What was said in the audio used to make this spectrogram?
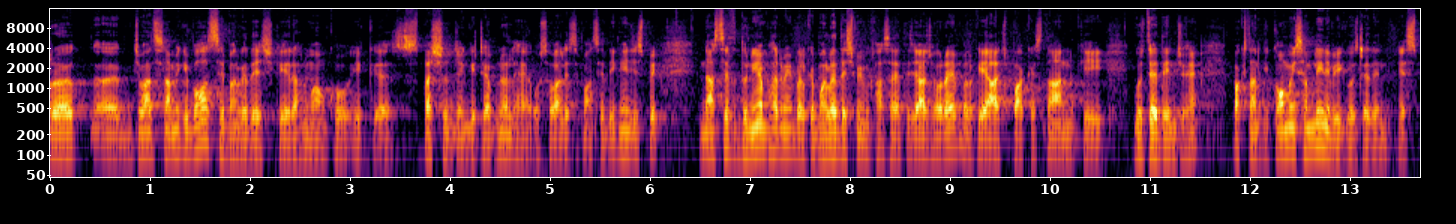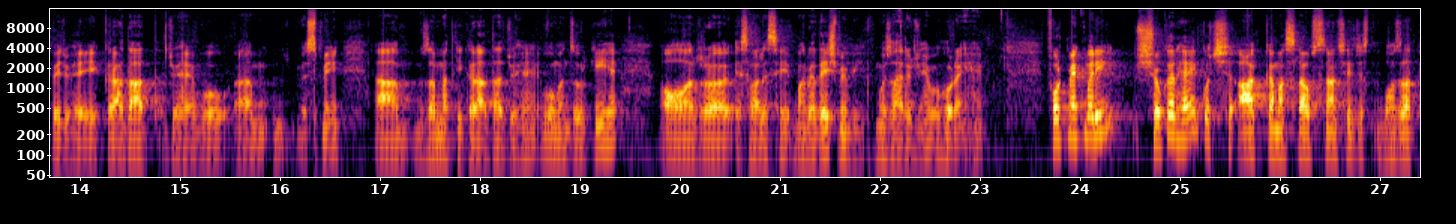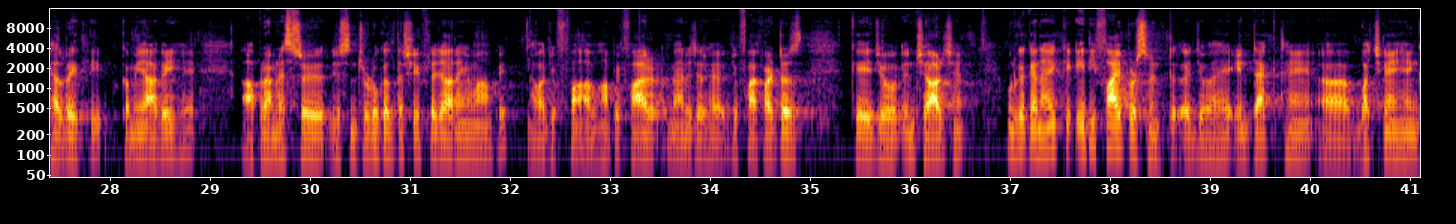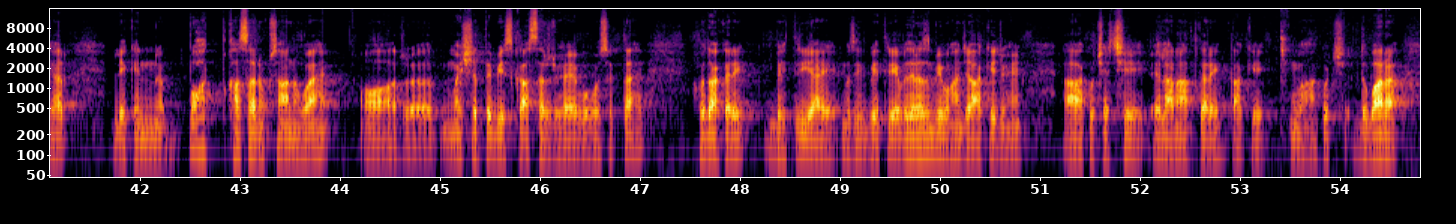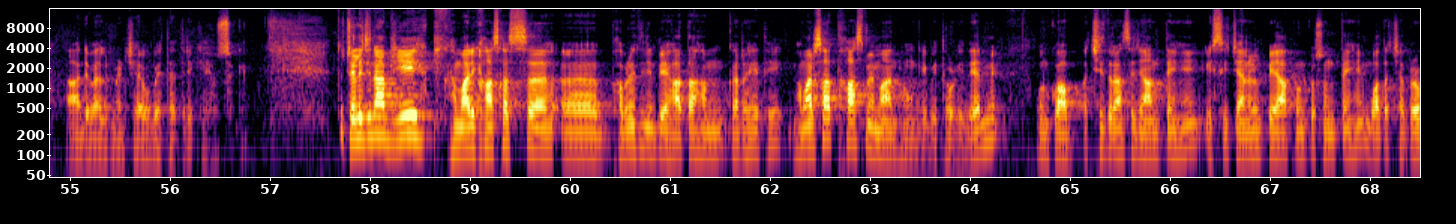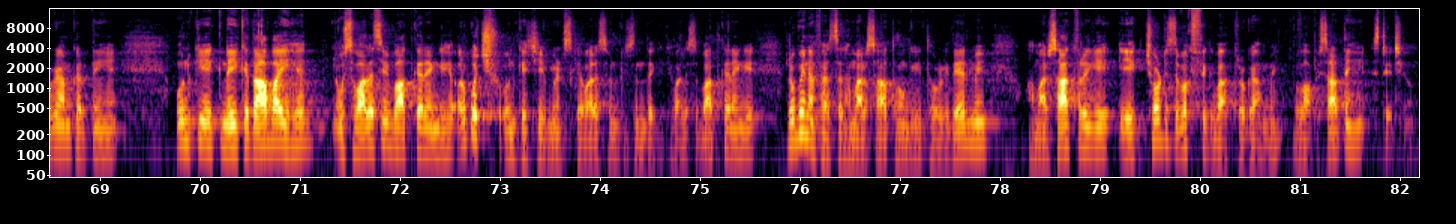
جماعت اسلامی کے بہت سے بنگلہ دیش کے رہنماؤں کو ایک اسپیشل جنگی ٹریبونل ہے، اس حوالے سے پھانسی دی گئی جس پہ نہ صرف دنیا بھر میں بلکہ بنگلہ دیش میں بھی خاصا احتجاج ہو رہا ہے، بلکہ آج پاکستان کی گزرے دن جو ہے، پاکستان کی قومی اسمبلی نے بھی گزرے دن اس پہ جو ہے ایک قرارداد جو ہے وہ اس میں مذمت کی قرارداد جو ہے وہ منظور کی ہے۔ اور اس حوالے سے بنگلہ دیش میں بھی مظاہرے جو ہیں وہ ہو رہے ہیں۔ فورٹ میکمری شکر ہے، کچھ آگ کا مسئلہ اس طرح سے جس بہت زیادہ پھیل رہی تھی، کمی آ گئی ہے۔ پرائم منسٹر جسن ٹروڈو کل تشریف لے جا رہے ہیں وہاں پہ، اور جو وہاں پہ فائر مینیجر ہے، جو فائر فائٹرز کے جو انچارج ہیں، ان کا کہنا ہے کہ ایٹی فائیو پرسنٹ جو ہے انٹیکٹ ہیں بچ گئے ہیں گھر، لیکن بہت خاصا نقصان ہوا ہے اور معیشت پہ بھی اس کا اثر جو ہے وہ ہو سکتا ہے۔ خدا کرے بہتری آئے، مزید بہتری آئے۔ وزیر اعظم بھی وہاں جا کے جو ہیں کچھ اچھے اعلانات کریں تاکہ وہاں کچھ دوبارہ ڈیولپمنٹ جو ہے وہ بہتر طریقے ہو سکیں تو چلے جناب، یہ ہماری خاص خاص خبریں تھیں جن پہ احاطہ ہم کر رہے تھے۔ ہمارے ساتھ خاص مہمان ہوں گے بھی تھوڑی دیر میں۔ ان کو آپ اچھی طرح سے جانتے ہیں۔ اسی چینل پہ آپ ان کو سنتے ہیں، بہت اچھا پروگرام کرتے ہیں۔ ان کی ایک نئی کتاب آئی ہے، اس حوالے سے بھی بات کریں گے اور کچھ ان کے اچیومنٹس کے حوالے سے، ان کی زندگی کے حوالے سے بات کریں گے۔ روبینہ فیصل ہمارے ساتھ ہوں گی تھوڑی دیر میں۔ ہمارے ساتھ رہیے ایک چھوٹے سے وقفے کے بعد پروگرام میں واپس آتے ہیں۔ Stay tuned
